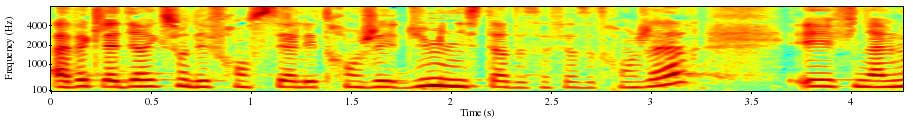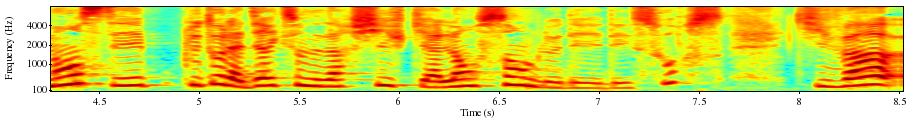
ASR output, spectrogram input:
avec la direction des Français à l'étranger du ministère des Affaires étrangères. Et finalement, c'est plutôt la direction des archives qui a l'ensemble des, sources qui va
